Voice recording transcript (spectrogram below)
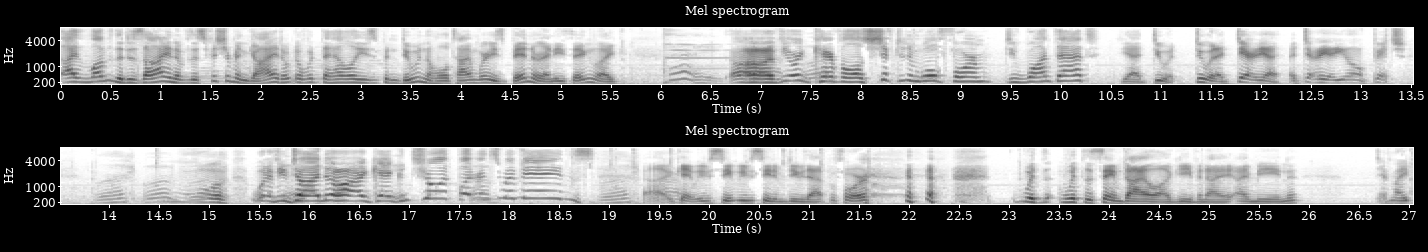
I love the design of this fisherman guy. I don't know what the hell he's been doing the whole time, where he's been or anything. Like, oh, if you aren't careful, I'll shift it in wolf form. Do you want that? Yeah, do it. Do it. I dare you. I dare you, you little bitch. Oh, what have you done? Oh, I can't control it. Blood runs through my veins. Uh, okay, we've seen we've seen him do that before, with with the same dialogue. Even I I mean, there might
